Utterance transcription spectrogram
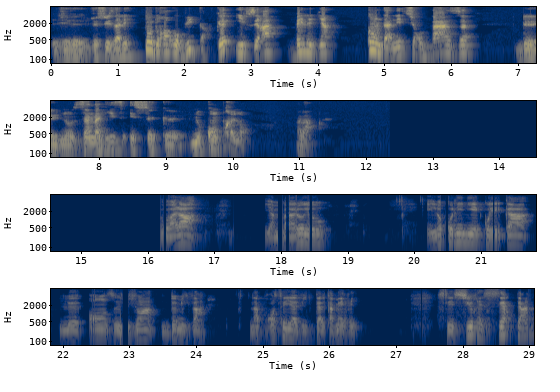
je, je suis allé tout droit au but, hein, qu'il sera bel et bien condamné sur base de nos analyses et ce que nous comprenons. Voilà. Voilà. Yambaloyo. Et Lokonini Ekoeka le 11 juin 2020 na procès à Vital. C'est sûr et certain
